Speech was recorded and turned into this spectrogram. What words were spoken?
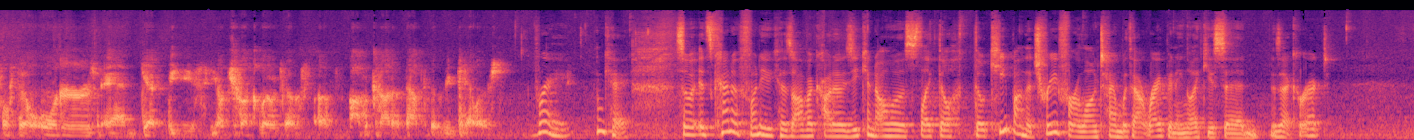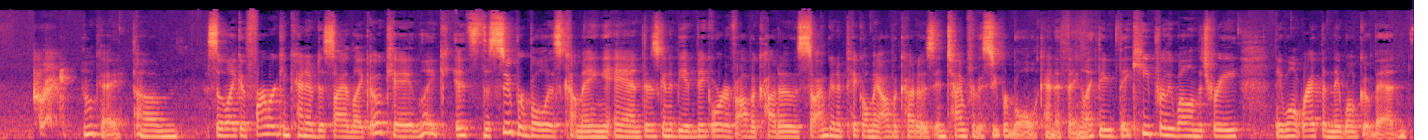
fulfill orders and get these, you know, truckloads of, of avocados out to the retailers. Right. Okay. So it's kind of funny because avocados you can almost like they'll they'll keep on the tree for a long time without ripening, like you said. Is that correct? Correct. Okay. Um, so like a farmer can kind of decide like, okay, like it's the Super Bowl is coming and there's going to be a big order of avocados, so I'm going to pick all my avocados in time for the Super Bowl kind of thing. Like they, they keep really well on the tree, they won't ripen, they won't go bad.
